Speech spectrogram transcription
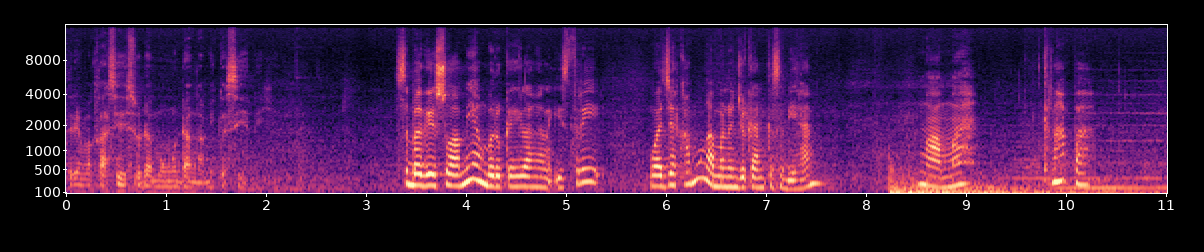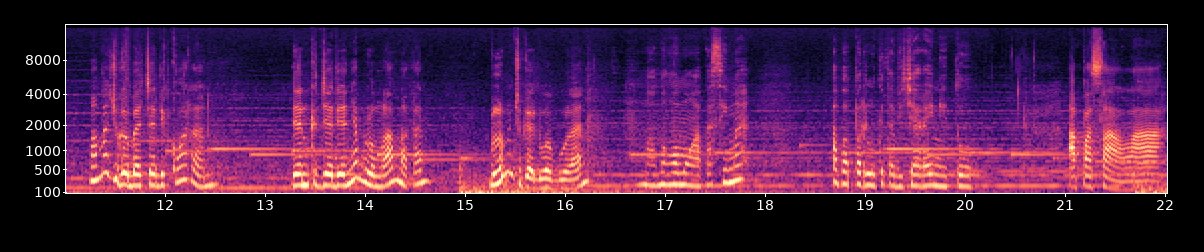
Terima kasih sudah mengundang kami ke sini. Sebagai suami yang baru kehilangan istri, wajah kamu nggak menunjukkan kesedihan? Mama. Kenapa? Mama juga baca di koran. Dan kejadiannya belum lama kan? Belum juga dua bulan. Mama ngomong apa sih, Mah? Apa perlu kita bicarain itu? Apa salah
